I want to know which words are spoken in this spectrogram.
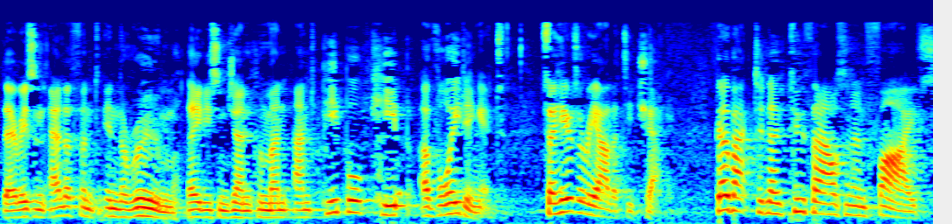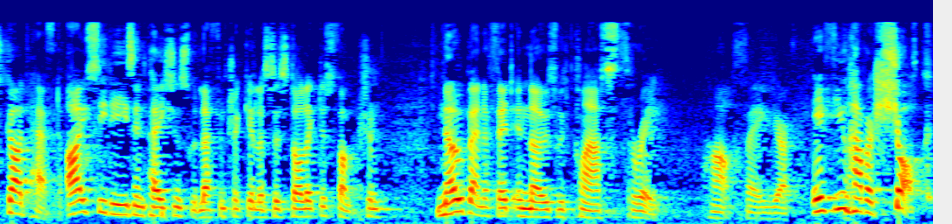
There is an elephant in the room, ladies and gentlemen, and people keep avoiding it. So here's a reality check. Go back to 2005, SCD-HeFT, ICDs in patients with left ventricular systolic dysfunction, no benefit in those with class 3 heart failure. If you have a shock,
